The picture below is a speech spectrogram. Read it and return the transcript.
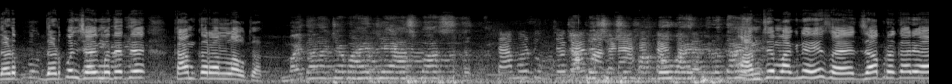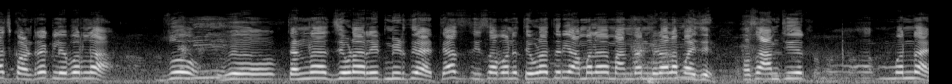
दडप दडपणशाहीमध्ये ते काम करायला लावतात. मैदानाच्या बाहेर जे आसपास त्यामुळे तुमच्या जे काय आपले मागण्या शिक्षक आहेत बांधव बाहेर फिरत आहे आमचे मागणे हेच आहे ज्या प्रकारे आज कॉन्ट्रॅक्ट लेबरला जो व- त्यांना जेवढा रेट मिळते आहे त्याच हिशोबाने तेवढा तरी आम्हाला मानधन मिळाला पाहिजे असं आमची एक अ, म्हणणं आहे.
